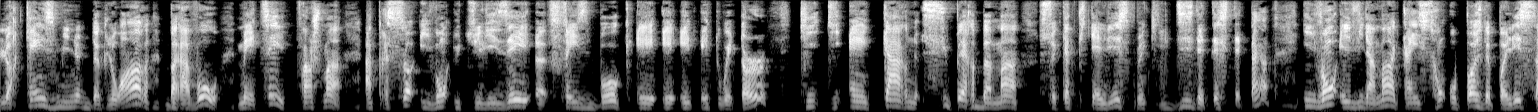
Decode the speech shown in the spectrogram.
leurs 15 minutes de gloire, bravo. Mais, tu sais, franchement, après ça, ils vont utiliser euh, Facebook et, et, et, Twitter qui, qui incarnent superbement ce capitalisme qu'ils disent détester tant. Ils vont, évidemment, quand ils seront au poste de police,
